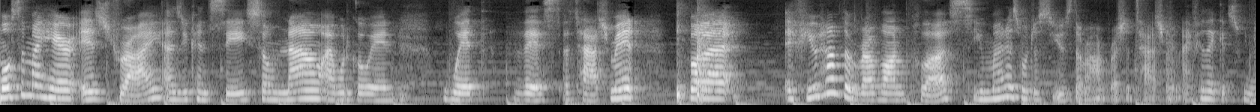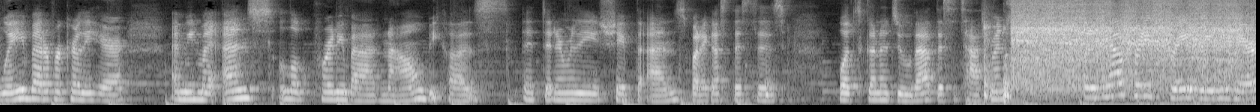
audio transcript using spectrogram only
Most of my hair is dry, as you can see. So now I would go in with this attachment, but if you have the Revlon Plus, you might as well just use the round brush attachment. I feel like it's way better for curly hair. I mean, my ends look pretty bad now because it didn't really shape the ends, but I guess this is what's gonna do that, this attachment. But if you have pretty straight, wavy hair,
